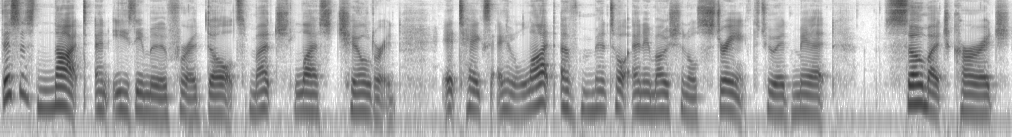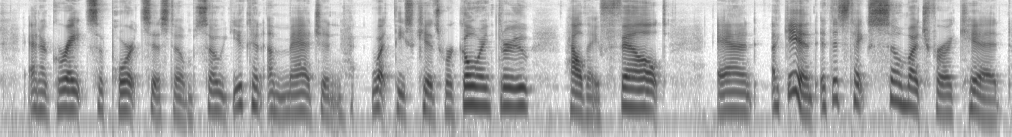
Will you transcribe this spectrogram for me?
This is not an easy move for adults, much less children. It takes a lot of mental and emotional strength to admit so much courage and a great support system. So you can imagine what these kids were going through, how they felt. And again, it this takes so much for a kid.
